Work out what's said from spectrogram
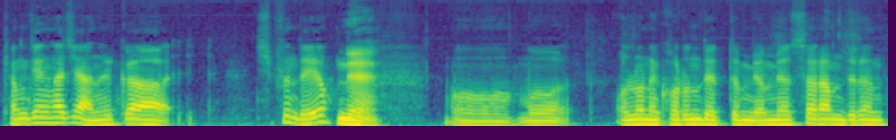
경쟁하지 않을까 싶은데요. 네. 뭐, 뭐, 언론에 거론됐던 몇몇 사람들은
